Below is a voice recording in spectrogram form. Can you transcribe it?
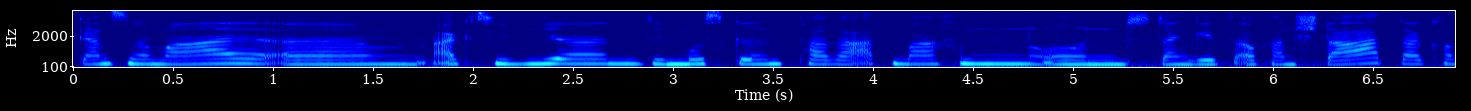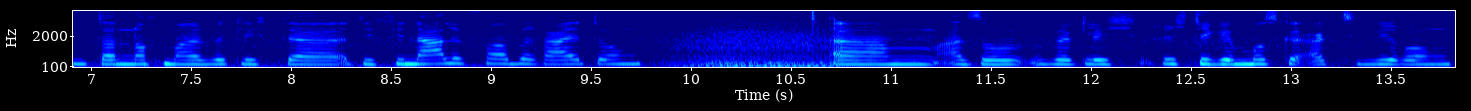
ganz normal ähm, aktivieren, die Muskeln parat machen und dann geht es auch an Start. Da kommt dann nochmal wirklich der, die finale Vorbereitung. Ähm, also wirklich richtige Muskelaktivierung,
